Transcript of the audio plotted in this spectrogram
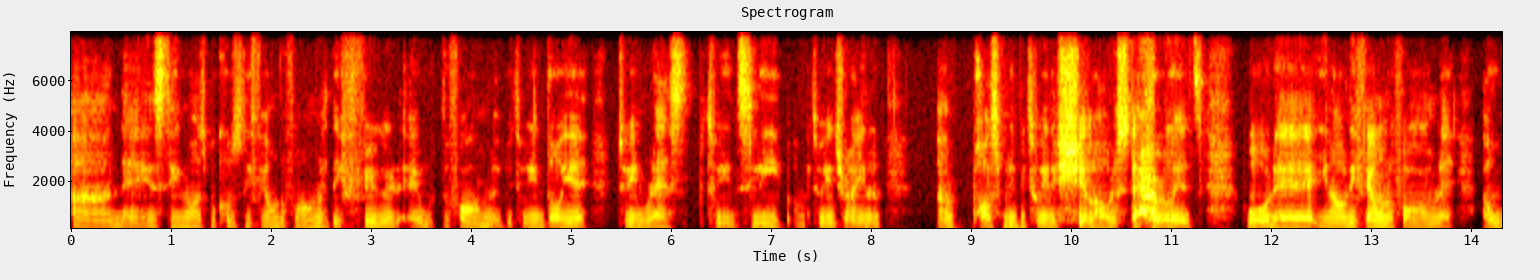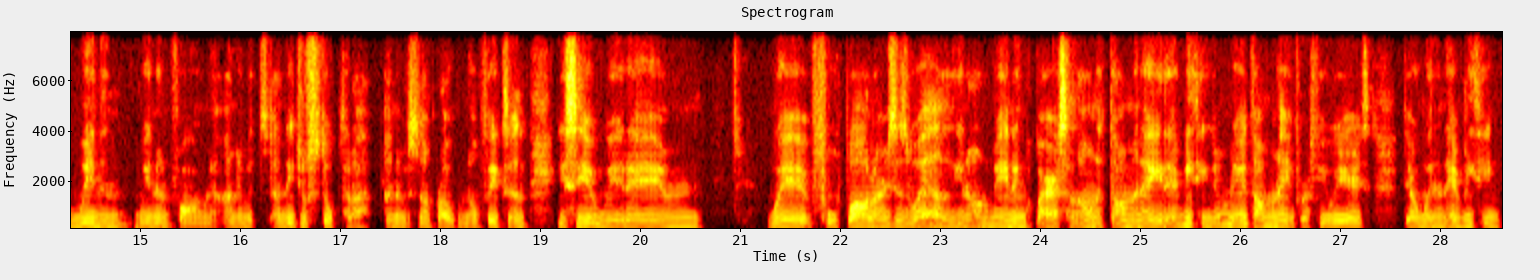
and uh, his thing was because they found the formula. They figured out the formula between diet, between rest, between sleep, and between training, and possibly between a shitload of steroids. But uh, you know, they found a formula, a winning, winning formula, and if it's and they just stuck to that. And if it's not broken, don't fix it. And you see it with um, with footballers as well. You know what I mean? And Barcelona dominated everything. They were dominating for a few years. They're winning everything.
